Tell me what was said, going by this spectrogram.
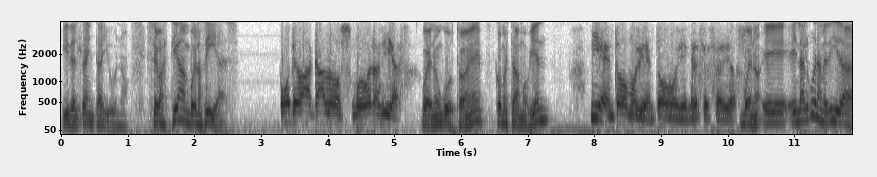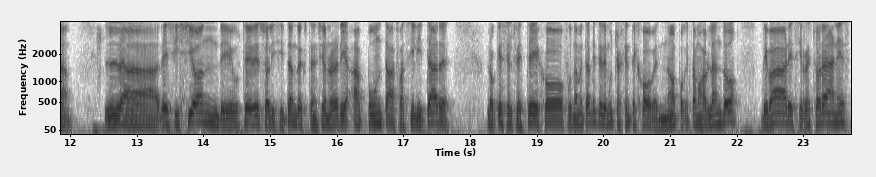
y del 31. Sebastián, buenos días. ¿Cómo te va, Carlos? Muy buenos días. Bueno, un gusto, ¿eh? ¿Cómo estamos? ¿Bien? Bien, todo muy bien, todo muy bien, gracias a Dios. Bueno, eh, en alguna medida la decisión de ustedes solicitando extensión horaria apunta a facilitar lo que es el festejo, fundamentalmente de mucha gente joven, ¿no? Porque estamos hablando de bares y restaurantes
